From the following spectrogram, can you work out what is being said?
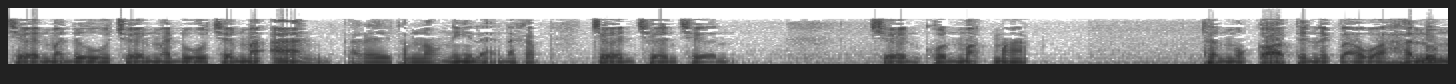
เชิญมาดูเชิญมาดูเชิญมาอ่าน อะไรทำนองนี้แหละนะครับ เชิญเชิญเชิญ เชิญคนมาก ๆ ท่านมกก็เต็นเล็กล่าวว่าฮาลุม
